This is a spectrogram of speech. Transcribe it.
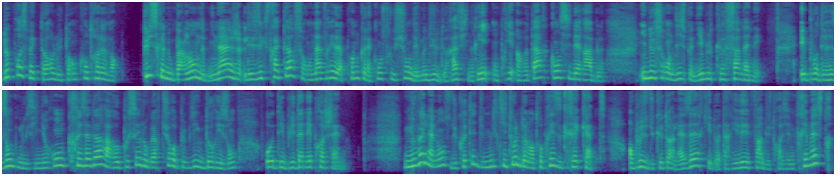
de prospecteurs luttant contre le vent. Puisque nous parlons de minage, les extracteurs seront navrés d'apprendre que la construction des modules de raffinerie ont pris un retard considérable. Ils ne seront disponibles que fin d'année. Et pour des raisons que nous ignorons, Crusader a repoussé l'ouverture au public d'Horizon au début d'année prochaine. Nouvelle annonce du côté du multitool de l'entreprise Grecat. En plus du cutter laser qui doit arriver fin du troisième trimestre,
